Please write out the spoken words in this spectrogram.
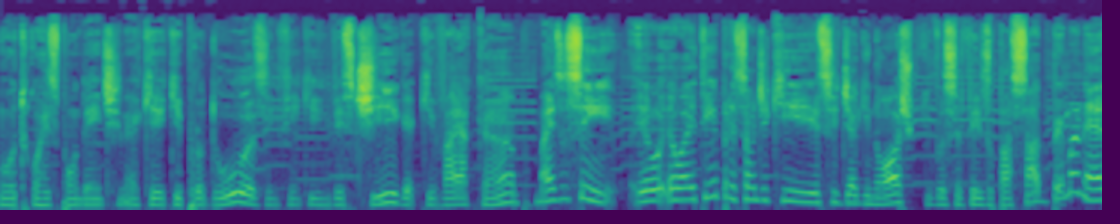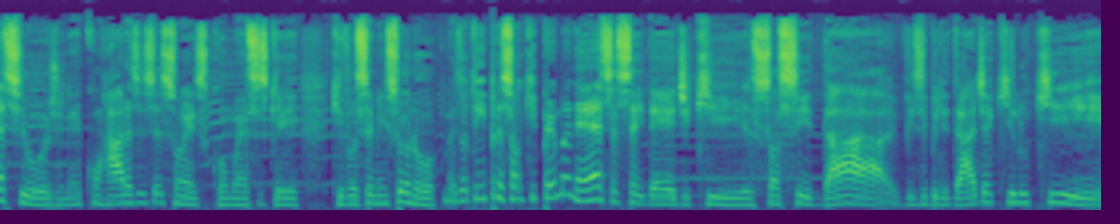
um outro correspondente, né, que, que produz, enfim, que investiga, que vai a campo. Mas assim, eu, eu tenho a impressão de que esse diagnóstico que você fez no passado permanece hoje, né, com raras exceções, como essas que, que você mencionou. Mas eu tenho a impressão que permanece essa ideia de que só se dá visibilidade àquilo que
